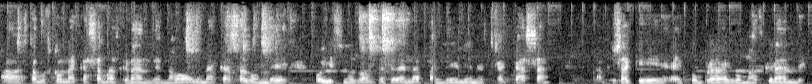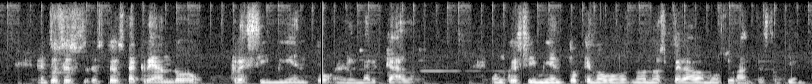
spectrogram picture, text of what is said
uh, están buscando una casa más grande, ¿no? Una casa donde, oye, si nos vamos a quedar en la pandemia en nuestra casa, pues hay que eh, comprar algo más grande. Entonces, esto está creando crecimiento en el mercado, un crecimiento que no, no, esperábamos durante este tiempo.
